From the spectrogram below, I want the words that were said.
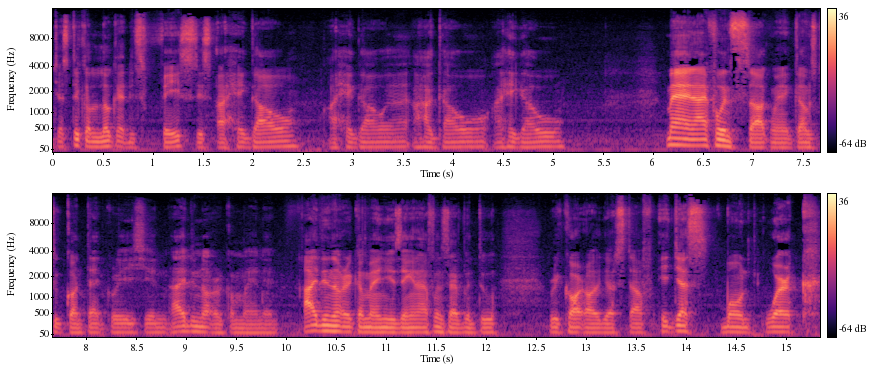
Just take a look at this face. This Ahegao, Ahegao, Ahegao, Ahegao. Man, iPhones suck when it comes to content creation. I do not recommend it. I do not recommend using an iPhone 7 to record all your stuff. It just won't work.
